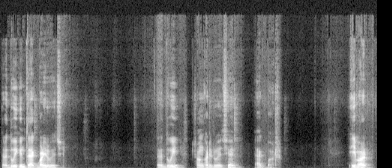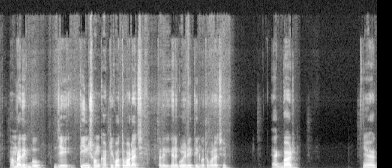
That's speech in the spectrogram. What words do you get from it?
তাহলে দুই কিন্তু একবারই রয়েছে। তাহলে দুই সংখ্যাটি রয়েছে একবার। এবার আমরা দেখব যে তিন সংখ্যাটি কতবার আছে? তাহলে এখানে গুনে নেই, তিন কতবার আছে? একবার, এক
